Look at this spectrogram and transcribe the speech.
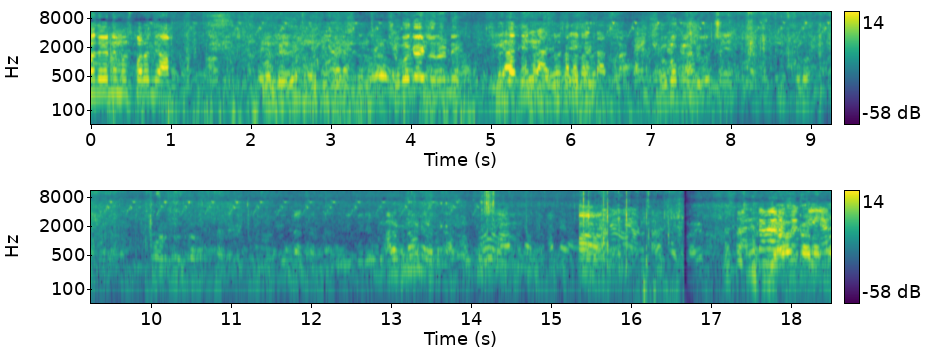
దగ్గరనే మున్సిపల్ ఉంది ఆమె శుభగా ఇట్లా రండి. శుభకాంక్షలు ఈ ఏడాది కాలంలో.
